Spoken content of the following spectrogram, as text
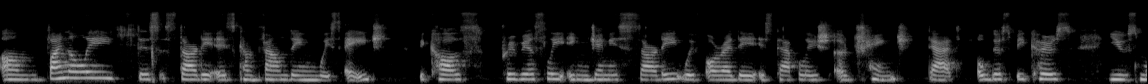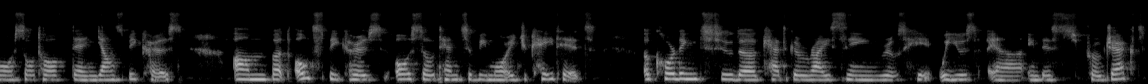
Um, finally, this study is confounding with age because previously in Jamie's study, we've already established a change that older speakers use more sort of than young speakers. Um, but old speakers also tend to be more educated. According to the categorizing rules we use uh, in this project,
